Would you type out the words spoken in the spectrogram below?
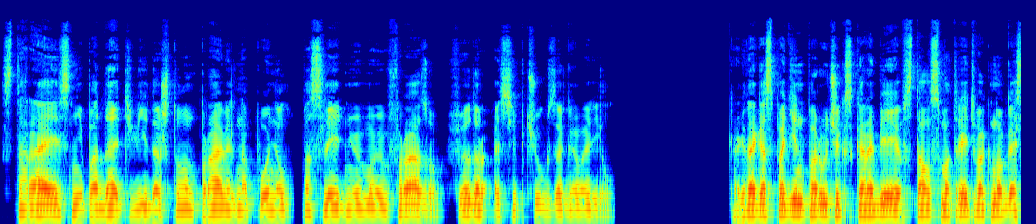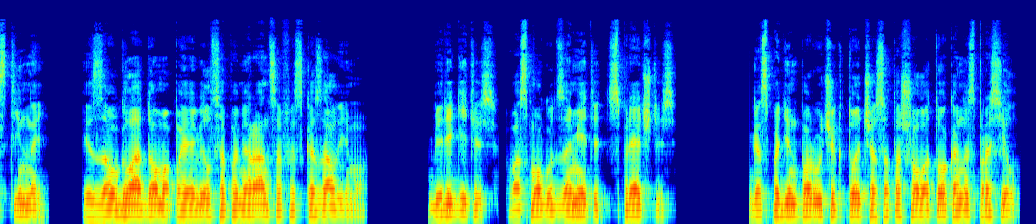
Стараясь не подать вида, что он правильно понял последнюю мою фразу, Федор Осипчук заговорил. Когда господин поручик Скоробеев стал смотреть в окно гостиной, из-за угла дома появился Померанцев и сказал ему: "Берегитесь, вас могут заметить, спрячьтесь". Господин поручик тотчас отошел от окон и спросил:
